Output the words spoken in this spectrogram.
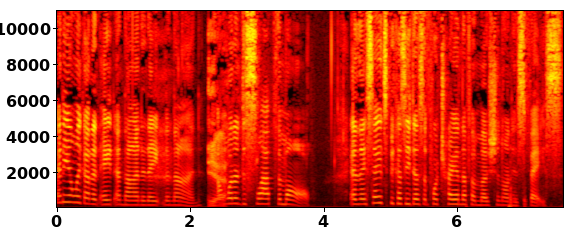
And he only got an 8, a 9, an 8, and a 9. Yeah. I wanted to slap them all. And they say it's because he doesn't portray enough emotion on his face.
